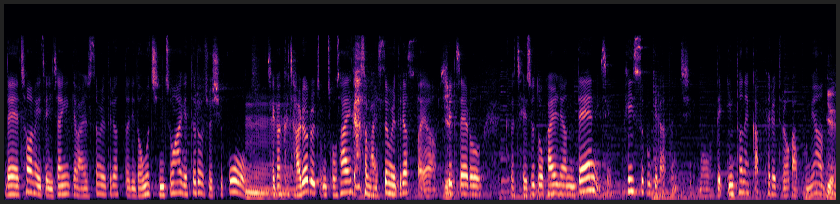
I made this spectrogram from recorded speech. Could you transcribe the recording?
네, 처음에 이제 이장님께 말씀을 드렸더니 너무 진중하게 들어주시고 음. 제가 그 자료를 좀 조사해 가서 말씀을 드렸어요. 예. 실제로 그 제주도 관련된 이제 페이스북이라든지 뭐 네, 인터넷 카페를 들어가 보면 예.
